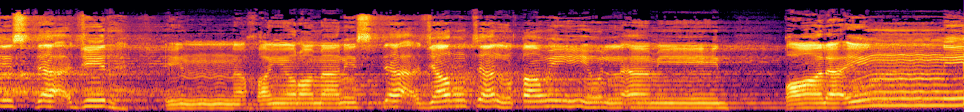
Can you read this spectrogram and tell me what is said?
استأجره إن خير من استأجرت القوي الأمين. قال إني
